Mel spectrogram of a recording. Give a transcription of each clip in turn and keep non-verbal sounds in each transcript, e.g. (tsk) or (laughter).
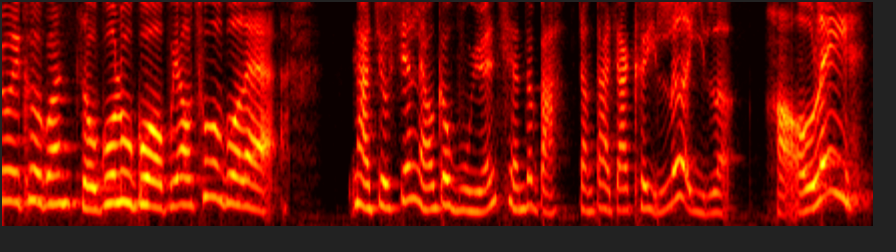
这位客官，走过路过不要错过嘞。那就先聊个五元钱的吧，让大家可以乐一乐。好嘞。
